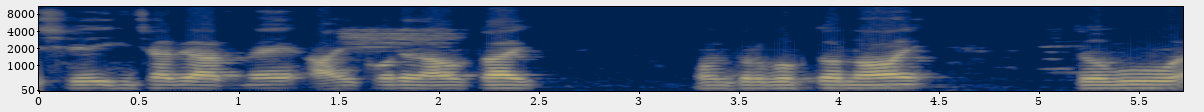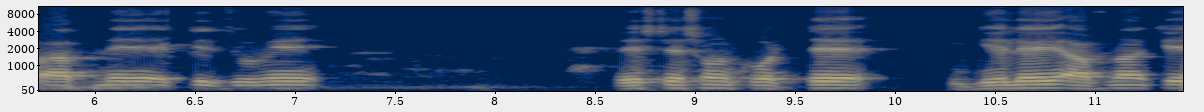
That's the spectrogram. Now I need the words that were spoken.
সেই হিসাবে আপনি আয়করের আওতায় অন্তর্ভুক্ত নয়। তবু আপনি একটি জমি রেজিস্ট্রেশন করতে গেলেই আপনাকে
